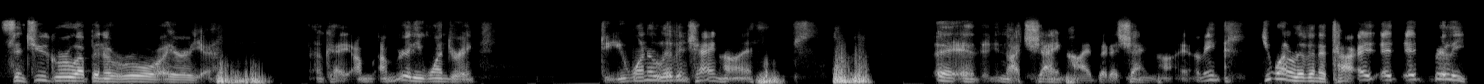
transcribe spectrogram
Since you grew up in a rural area, okay, I'm I'm really wondering, do you want to live in Shanghai? Uh, not Shanghai, but a Shanghai. I mean, do you want to live in a tower? It, it, it really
